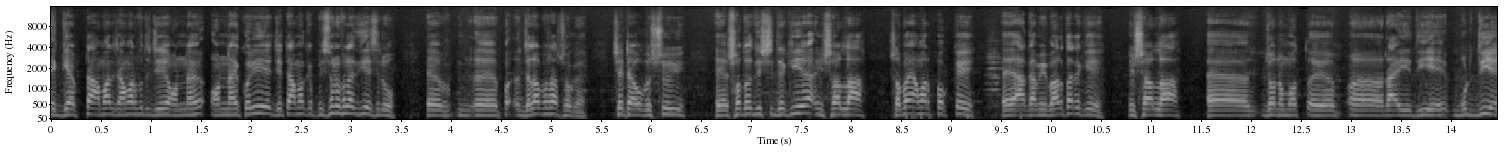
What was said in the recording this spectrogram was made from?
এই গ্যাপটা আমার আমার প্রতি যে অন্যায় অন্যায় করি যেটা আমাকে পিছনে ফেলে দিয়েছিল জেলা প্রশাসকে সেটা অবশ্যই এ, সদদৃষ্টি দেখিয়ে ইনশাল্লাহ সবাই আমার পক্ষে আগামী বারো তারিখে ইনশাল্লাহ জনমত রায় দিয়ে, ভোট দিয়ে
